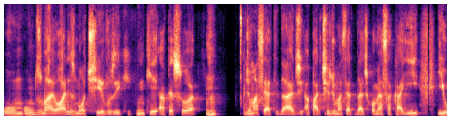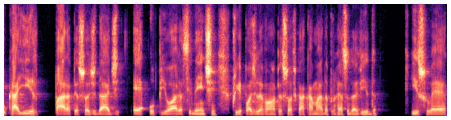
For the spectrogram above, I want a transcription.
Um, um dos maiores motivos em que, em que a pessoa de uma certa idade, a partir de uma certa idade, começa a cair, e o cair para a pessoa de idade é o pior acidente, porque pode levar uma pessoa a ficar acamada para o resto da vida. Isso é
